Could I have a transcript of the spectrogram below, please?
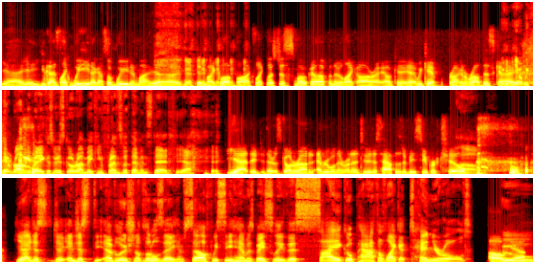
yeah, yeah, you guys like weed? I got some weed in my uh, in my glove box. Like, let's just smoke up. And they're like, all right, okay, yeah, we can't. We're not gonna rob this guy. Yeah, we can't rob anybody because we just go around making friends with them instead. Yeah. Yeah, they they're just going around, and everyone they run into just happens to be super chill. Um, yeah, just and just the evolution of Little Zay himself. We see him as basically this psychopath of like a ten year old oh who yeah,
